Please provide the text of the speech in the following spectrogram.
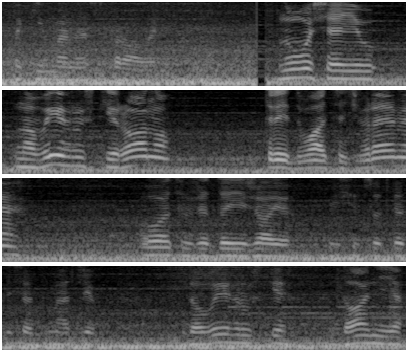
От. Такі в мене справи. Ну ось я і на вигрузці рано. 3.20 время. От вже доїжджаю 850 метрів до вигрузки. Данія.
